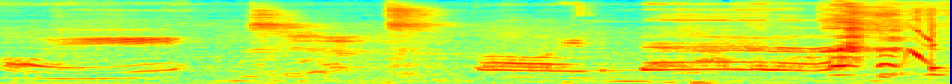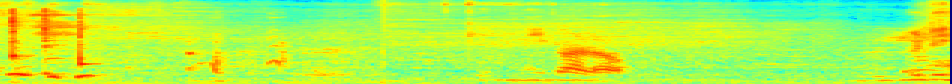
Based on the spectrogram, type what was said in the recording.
โอ้ยโอ้ยมันน่ารักกินนี้ก่อนหรอดูดิ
